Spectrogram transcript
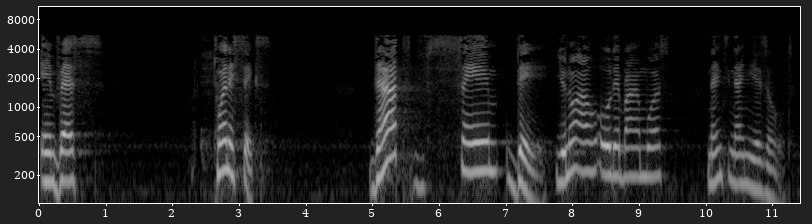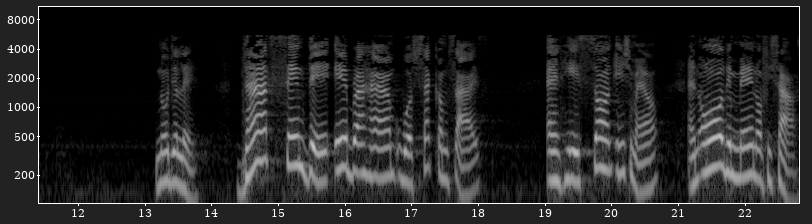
In verse 26, that same day, you know how old Abraham was? 99 years old no delay. That same day, Abraham was circumcised, and his son Ishmael, and all the men of his house,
